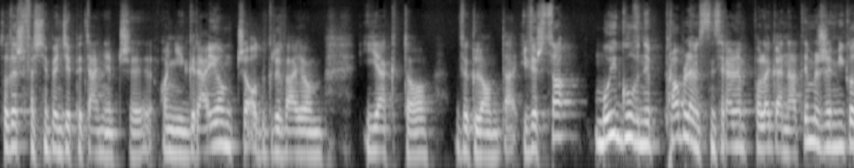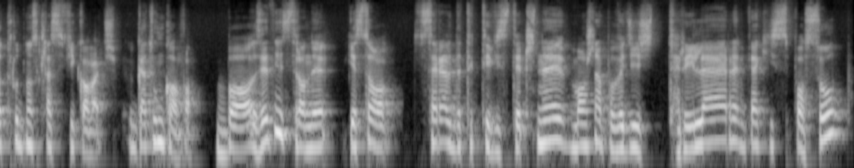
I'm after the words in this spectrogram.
to też właśnie będzie pytanie, czy oni grają, czy odgrywają i jak to wygląda. I wiesz co? Mój główny problem z tym serialem polega na tym, że mi go trudno sklasyfikować gatunkowo, bo z jednej strony jest to serial detektywistyczny, można powiedzieć thriller w jakiś sposób,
